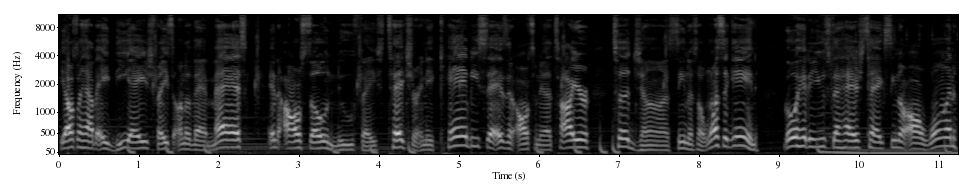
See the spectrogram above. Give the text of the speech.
He also have a de-aged face under that mask and also new face texture and it can be set as an alternate attire to John Cena. So once again, go ahead and use the hashtag Cena R1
